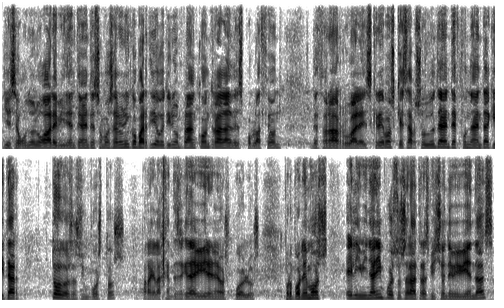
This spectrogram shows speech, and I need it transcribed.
Y en segundo lugar, evidentemente, somos el único partido que tiene un plan contra la despoblación de zonas rurales. Creemos que es absolutamente fundamental quitar todos los impuestos para que la gente se quede a vivir en los pueblos. Proponemos eliminar impuestos a la transmisión de viviendas,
